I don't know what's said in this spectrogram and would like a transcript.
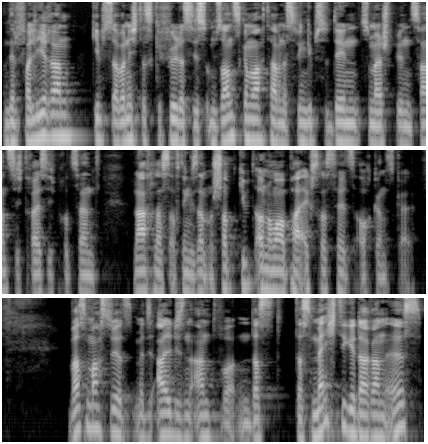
Und den Verlierern gibst du aber nicht das Gefühl, dass sie es umsonst gemacht haben. Deswegen gibst du denen zum Beispiel 20, 30 Prozent Nachlass auf den gesamten Shop. Gibt auch nochmal ein paar extra Sales, auch ganz geil. Was machst du jetzt mit all diesen Antworten? Das, das Mächtige daran ist,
